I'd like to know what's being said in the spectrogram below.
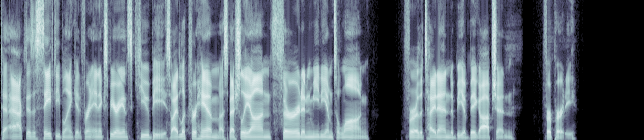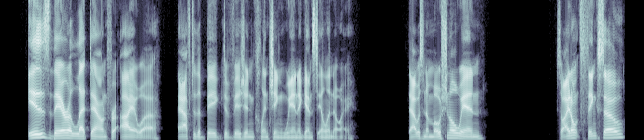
to act as a safety blanket for an inexperienced QB. So I'd look for him, especially on third and medium to long, for the tight end to be a big option for Purdy. Is there a letdown for Iowa after the big division clinching win against Illinois? That was an emotional win. So I don't think so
